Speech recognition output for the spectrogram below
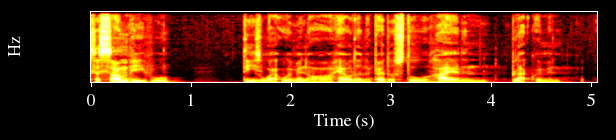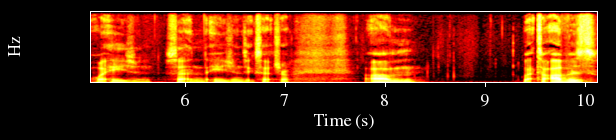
to some people, these white women are held on a pedestal Mm. higher than black women or Asian, certain Asians, etc. Um, but to others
